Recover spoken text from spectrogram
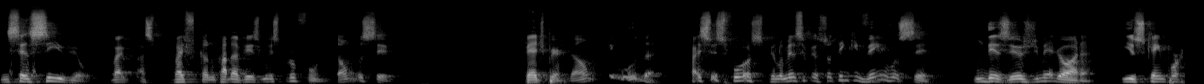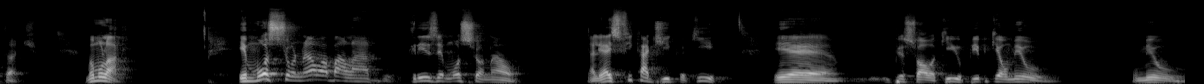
Insensível. Vai, vai ficando cada vez mais profundo. Então você pede perdão e muda. Faz seu esforço. Pelo menos a pessoa tem que ver em você um desejo de melhora. Isso que é importante. Vamos lá. Emocional abalado, crise emocional. Aliás, fica a dica aqui. É, o pessoal aqui, o Pipo, que é o meu, o meu,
